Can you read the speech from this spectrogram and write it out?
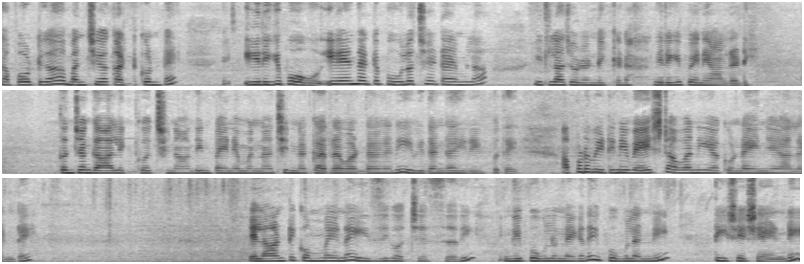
సపోర్ట్గా మంచిగా కట్టుకుంటే ఇరిగిపోవు ఇవి ఏంటంటే పువ్వులు వచ్చే టైంలో ఇట్లా చూడండి ఇక్కడ విరిగిపోయినాయి ఆల్రెడీ. కొంచెం గాలి ఎక్కువ వచ్చినా దీనిపైన ఏమన్నా చిన్న కర్ర పడ్డా కానీ ఈ విధంగా ఇరిగిపోతాయి. అప్పుడు వీటిని వేస్ట్ అవ్వనీయకుండా ఏం చేయాలంటే ఎలాంటి కొమ్మ అయినా ఈజీగా వచ్చేస్తుంది. ఇంకా ఈ పువ్వులు ఉన్నాయి కదా ఈ పువ్వులన్నీ తీసేసేయండి.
